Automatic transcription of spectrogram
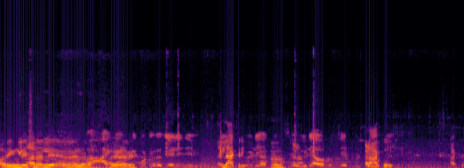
ಅವ್ರು ಇಂಗ್ಲಿಷ್ನಲ್ಲಿ ಹೇಳ್ರಿ ಕೊಟ್ಟಿರೋದು ಅಲ್ಲಿ ಹಾಕ್ರಿ. ವಿಡಿಯೋ ವಿಡಿಯೋ ಅವರು ಸ್ಟೇಟ್ಮೆಂಟ್ ಅಲ್ಲ ಹಾಕು. ಹಾಕು.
